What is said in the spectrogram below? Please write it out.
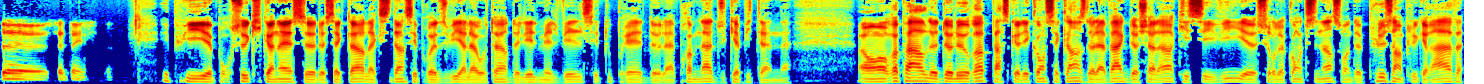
de cet incident. Et puis, pour ceux qui connaissent le secteur, l'accident s'est produit à la hauteur de l'île Melville, c'est tout près de la promenade du Capitaine. On reparle de l'Europe parce que les conséquences de la vague de chaleur qui sévit euh, sur le continent sont de plus en plus graves.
